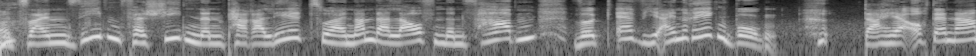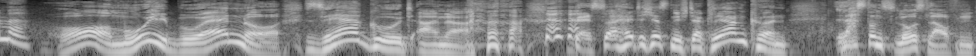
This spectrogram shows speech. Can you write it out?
Mit seinen sieben verschiedenen parallel zueinander laufenden Farben wirkt er wie ein Regenbogen. Daher auch der Name. Oh, muy bueno. Sehr gut, Anna. Besser hätte ich es nicht erklären können. Lasst uns loslaufen,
